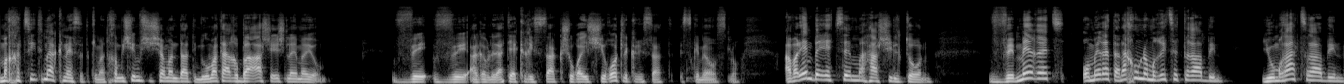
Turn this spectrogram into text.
מחצית מהכנסת כמעט, 56 מנדטים, לעומת הארבעה שיש להם היום. ו, ואגב, לדעתי הקריסה קשורה ישירות לקריסת הסכמי אוסלו. אבל הם בעצם השלטון. ומרץ אומרת, אנחנו נמריץ את רבין, יומרץ רבין,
